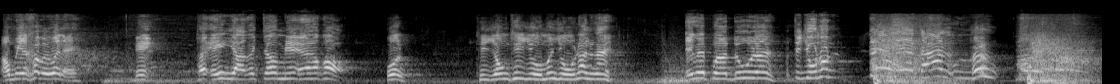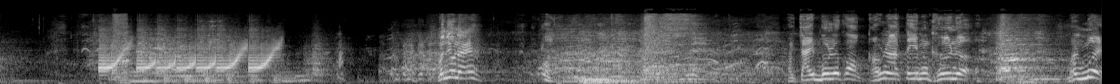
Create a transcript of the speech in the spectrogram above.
เอาเมียเข้าไปไว้ไหน นี่ ถ้าเองอยากจะเจอเมียเองแล้วก็คุณที่ยงที่อยู่มันอยู่นั่นไง เองไปเปิดดูเลย มันจะอยู่นู่นได้ยังไงอาจารย์ฮะมันอยู่ไหน ถ้าใจบุญแล้วก็กรุณาตีมันคืนเนอะมันเมื่อย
